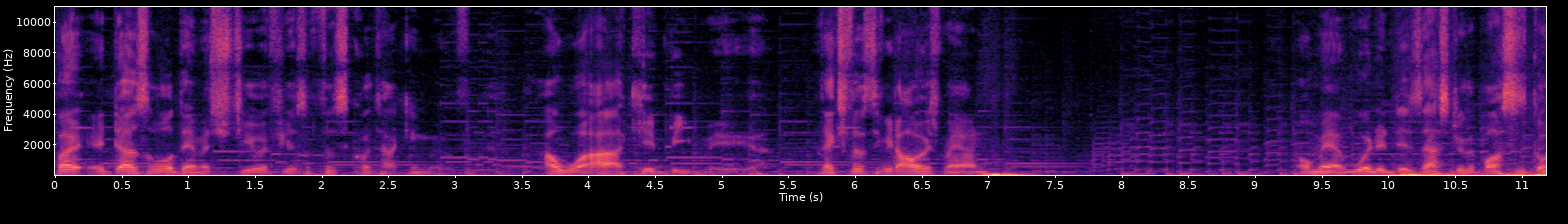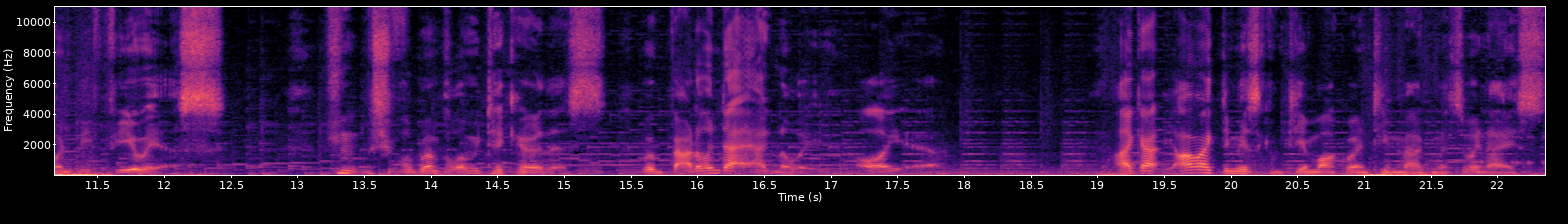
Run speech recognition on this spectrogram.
But it does a little damage to you if you use a physical attacking move. Oh wow, kid beat me. Thanks for the $3, man. Oh man, what a disaster. The boss is going to be furious. Shriveled Rumple, let me take care of this. We're battling diagonally. Oh yeah. I got I like the music from Team Aqua and Team Magma, it's really nice.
